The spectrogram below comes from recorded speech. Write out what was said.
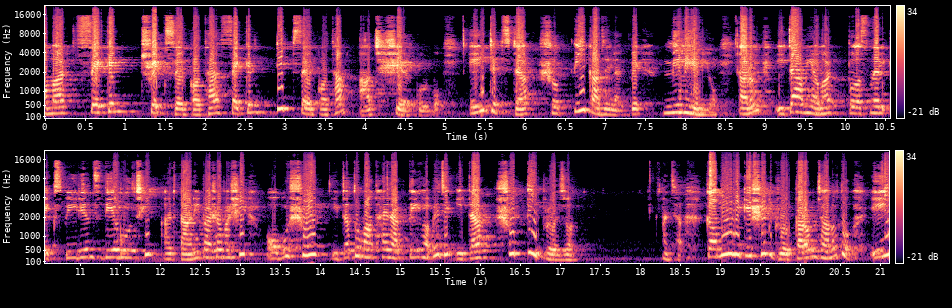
আমার সেকেন্ড ট্রিক্স এর কথা সেকেন্ড টিপস এর কথা আজ শেয়ার করব। এই টিপসটা সত্যিই কাজে লাগবে মিলিয়ে নিও কারণ এটা আমি আমার পার্সোনাল এক্সপিরিয়েন্স দিয়ে বলছি, আর তারই পাশাপাশি অবশ্যই এটা তো মাথায় রাখতেই হবে যে এটা সত্যিই প্রয়োজন। আচ্ছা কমিউনিকেশন গ্রো কারণ জানো তো, এই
